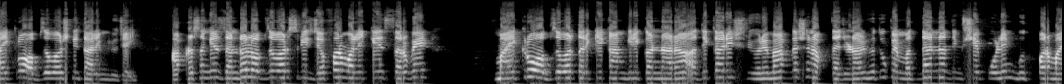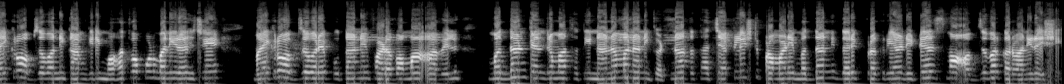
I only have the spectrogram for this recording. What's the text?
માઇક્રો ઓબ્ઝર્વર્સની તાલીમ યોજાઈ. આ પ્રસંગે જનરલ ઓબ્ઝર્વર શ્રી જફર મલિકે સર્વે માઇક્રો ઓબ્ઝર્વર તરીકે કામગીરી કરનારા અધિકારીશ્રીઓને માર્ગદર્શન આપતા જણાવ્યું હતું કે મતદાનના દિવસે પોલિંગ બુથ પર માઇક્રો ઓબ્ઝર્વરની કામગીરી મહત્વપૂર્ણ બની રહે છે. માઇક્રો ઓબ્ઝર્વરે પોતાને ફાળવવામાં આવેલ મતદાન કેન્દ્રમાં થતી નાનામાં નાની ઘટના તથા ચેકલિસ્ટ પ્રમાણે મતદાનની દરેક પ્રક્રિયા ડિટેલ્સમાં ઓબ્ઝર્વર કરવાની રહેશે.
